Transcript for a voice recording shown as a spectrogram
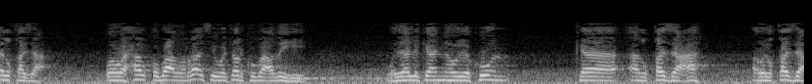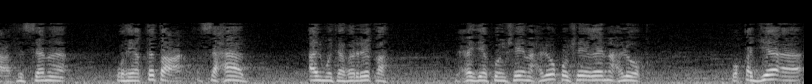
القزع وهو حلق بعض الرأس وترك بعضه وذلك أنه يكون كالقزعة أو القزع في السماء وهي قطع السحاب المتفرقة بحيث يكون شيء محلوق وشيء غير محلوق. وقد جاء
